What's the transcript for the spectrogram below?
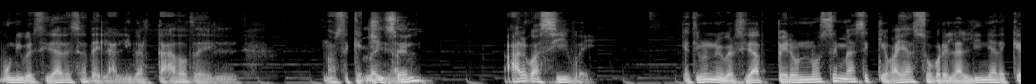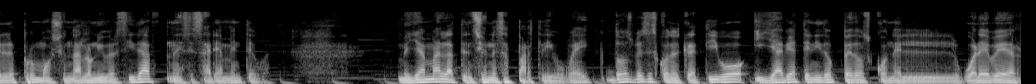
universidad esa de la libertad o del no sé qué ¿La? Algo así, güey. Que tiene una universidad, pero no se me hace que vaya sobre la línea de querer promocionar la universidad necesariamente, güey. me llama la atención esa parte. Digo, güey, dos veces con el creativo y ya había tenido pedos con el whatever.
